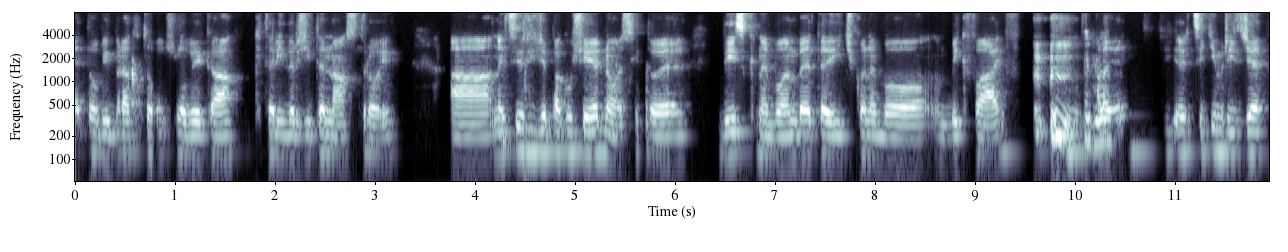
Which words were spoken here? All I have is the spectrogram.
je to vybrat toho člověka, který drží ten nástroj. A nechci říct, že pak už je jedno, jestli to je disk nebo MBTIčko nebo Big Five, mm-hmm. ale chci tím říct, že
